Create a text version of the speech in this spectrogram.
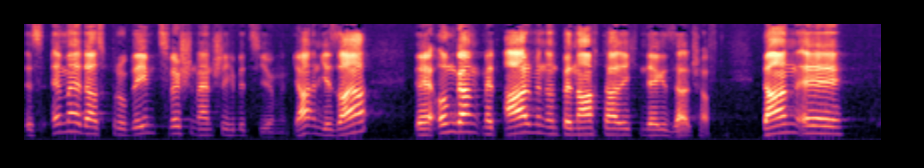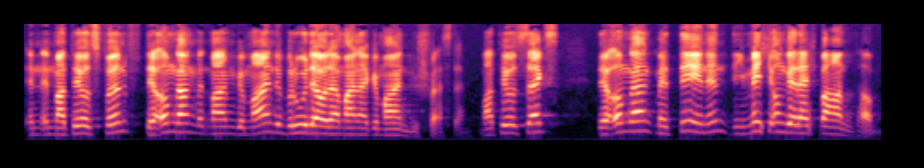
ist immer das Problem zwischenmenschliche Beziehungen. Ja, in Jesaja der Umgang mit Armen und Benachteiligten der Gesellschaft. Dann äh, in, in Matthäus 5 der Umgang mit meinem Gemeindebruder oder meiner Gemeindeschwester. Matthäus 6 der Umgang mit denen, die mich ungerecht behandelt haben.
